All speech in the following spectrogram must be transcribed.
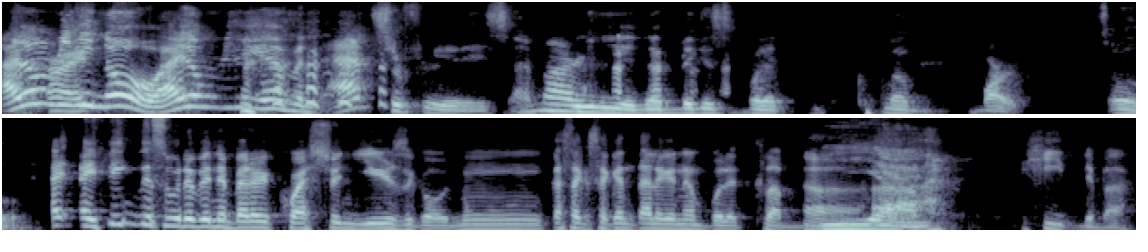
I don't really know. I don't really have an answer for this. I'm not really the biggest Bullet Club mark. So I, I think this would have been a better question years ago nung kasagsagan talaga ng Bullet Club. Uh, yeah. Heat, di ba?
